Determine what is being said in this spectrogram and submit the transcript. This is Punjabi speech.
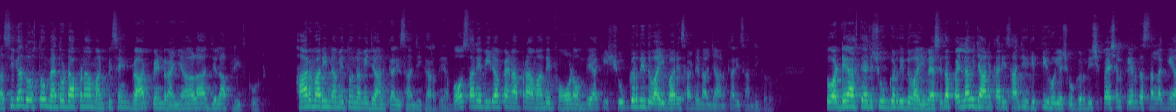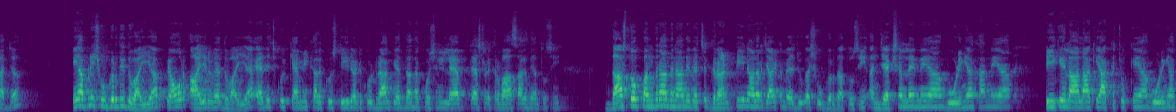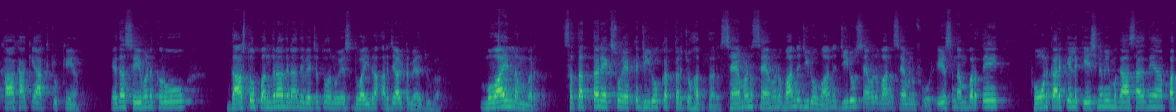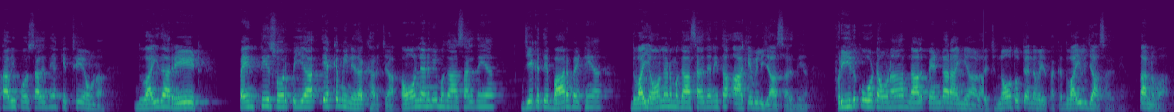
ਸਤਿ ਸ਼੍ਰੀ ਅਕਾਲ ਦੋਸਤੋ, ਮੈਂ ਤੁਹਾਡਾ ਆਪਣਾ ਮਨਪ੍ਰੀਤ ਸਿੰਘ ਬਰਾੜ, ਪਿੰਡ ਰਾਈਆਂ ਵਾਲਾ ਜ਼ਿਲ੍ਹਾ ਫਰੀਦਕੋਟ। ਹਰ ਵਾਰੀ ਨਵੀਂ ਤੋਂ ਨਵੀਂ ਜਾਣਕਾਰੀ ਸਾਂਝੀ ਕਰਦੇ ਆ ਬਹੁਤ ਸਾਰੇ ਵੀਰਾਂ, ਭੈਣਾਂ, ਭਰਾਵਾਂ ਦੇ ਫੋਨ ਆਉਂਦੇ ਆ ਕਿ ਸ਼ੂਗਰ ਦੀ ਦਵਾਈ ਬਾਰੇ ਸਾਡੇ ਨਾਲ ਜਾਣਕਾਰੀ ਸਾਂਝੀ ਕਰੋ। ਤੁਹਾਡੇ ਵਾਸਤੇ ਅੱਜ ਸ਼ੂਗਰ ਦੀ ਦਵਾਈ। ਵੈਸੇ ਤਾਂ ਪਹਿਲਾਂ ਵੀ ਜਾਣਕਾਰੀ ਸਾਂਝੀ ਕੀਤੀ ਹੋਈ ਹੈ ਸ਼ੂਗਰ ਦੀ। ਸਪੈਸ਼ਲ ਫੇਰ ਦੱਸਣ ਲੱਗੇ ਅੱਜ। ਇਹ ਆਪਣੀ ਸ਼ੂਗਰ ਦੀ ਦਵਾਈ ਆ, ਪਿਓਰ ਆਯੁਰਵੈਦ ਦਵਾਈ ਆ। ਇਹਦੇ 'ਚ ਕੋਈ ਕੈਮੀਕਲ ਕੋਈ ਸਟੀਰੋਇਡ ਕੋਈ ਡਰੱਗ ਇਦਾਂ ਦਾ ਕੁਝ ਨਹੀਂ। ਲੈਬ ਟੈਸਟਡ ਕਰਵਾ ਸਕਦੇ ਆ ਤੁਸੀਂ। 10 ਤੋਂ 15 ਦਿਨਾਂ ਦੇ ਵਿੱਚ ਗਰੰਟੀ ਨਾਲ ਰਿਜ਼ਲਟ ਮਿਲ ਜੂਗਾ ਸ਼ੂਗਰ ਦਾ। ਤੁਸੀਂ ਇੰਜੈਕਸ਼ਨ ਲੈਨੇ ਆ, ਗੋਲੀਆਂ ਖਾਣੇ ਆ, ਟੀਕੇ ਲਾ ਲਾ ਕੇ ਅੱਕ ਚੁੱਕੇ ਆ, ਗੋਲੀਆਂ ਖਾ ਖਾ ਕੇ ਅੱਕ ਚੁੱਕੇ ਆ। ਇਹਦਾ ਸੇਵਨ ਕਰੋ। 10 ਤੋਂ 15 ਦਿਨਾਂ ਦੇ ਵਿੱਚ ਤੁਹਾਨੂੰ ਇਸ ਦਵਾਈ ਦਾ ਰਿਜ਼ਲਟ ਮਿਲ ਜੂਗਾ। ਮੋਬਾਈਲ ਨੰਬਰ 7710107174 7710107174 ਇਸ ਨੰਬਰ ਤੇ ਫੋਨ ਕਰਕੇ ਲੋਕੇਸ਼ਨ ਵੀ ਮੰਗਾ ਸਕਦੇ ਆ, ਪਤਾ ਵੀ ਪੁੱਛ ਸਕਦੇ ਆ ਕਿੱਥੇ ਆਉਣਾ। ਦਵਾਈ ਦਾ ਰੇਟ 3500 ਰੁਪਿਆ 1 ਮਹੀਨੇ ਦਾ ਖਰਚਾ। ਆਨਲਾਈਨ ਵੀ ਮੰਗਾ ਸਕਦੇ ਆ ਜੇ ਕਿਤੇ ਬਾਹਰ ਬੈਠੇ ਆ ਦਵਾਈ ਆਨਲਾਈਨ ਮੰਗਾ ਸਕਦੇ ਆ ਨਹੀਂ ਤਾਂ ਆ ਕੇ ਵੀ ਲਿਜਾ ਸਕਦੇ ਆ ਫਰੀਦਕੋਟ ਆਉਣਾ ਨਾਲ ਪਿੰਡ ਆ ਰਾਈਆਂ ਵਾਲਾ, ਵਿੱਚ 9 ਤੋਂ 3 ਵਜੇ ਤੱਕ ਦਵਾਈ ਲਿਜਾ ਸਕਦੇ ਆ ਧੰਨਵਾਦ।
